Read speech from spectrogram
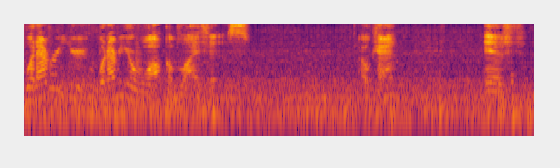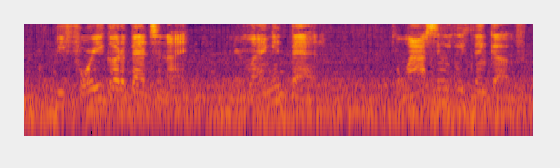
whatever your whatever your walk of life is, okay, if before you go to bed tonight, you're laying in bed, the last thing that you think of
